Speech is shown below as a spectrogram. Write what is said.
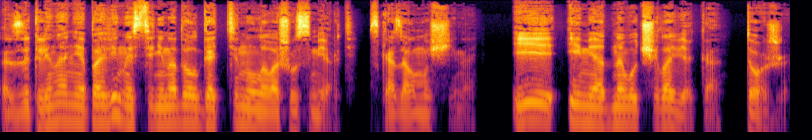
«Заклинание повинности ненадолго оттянуло вашу смерть», — сказал мужчина. «И имя одного человека тоже.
